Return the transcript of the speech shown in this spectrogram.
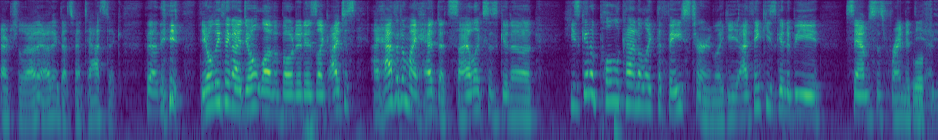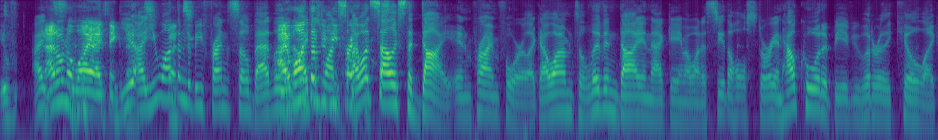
Actually, I, th- I think that's fantastic. The, the only thing I don't love about it is like I just I have it in my head that Sylux is gonna he's gonna pull kind of like the face turn. Like he, I think he's gonna be Samus's friend at Well, the if, end. if, And I don't know why I think You, that. uh, you want them to be friends so badly. I and want them just to be want, I want friends. Sylux to die in Prime Four. Like I want him to live and die in that game. I want to see the whole story. And how cool would it be if you literally kill like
